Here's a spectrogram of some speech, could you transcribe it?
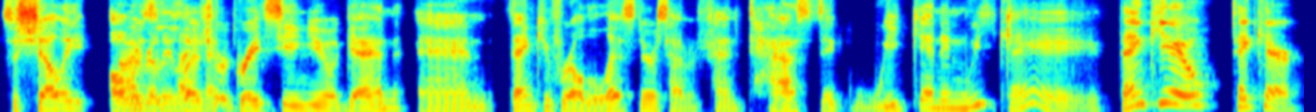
So, Shelley, always really a pleasure. Like Great seeing you again. And thank you for all the listeners. Have a fantastic weekend and week. Okay. Thank you. Take care.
